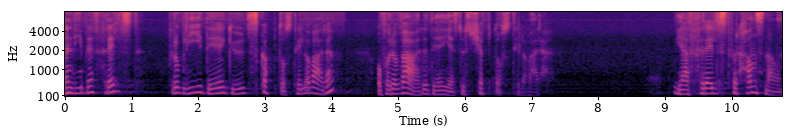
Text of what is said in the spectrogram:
Men vi ble frelst for å bli det Gud skapte oss til å være, og for å være det Jesus kjøpte oss til å være. Vi er frelst for Hans navn,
